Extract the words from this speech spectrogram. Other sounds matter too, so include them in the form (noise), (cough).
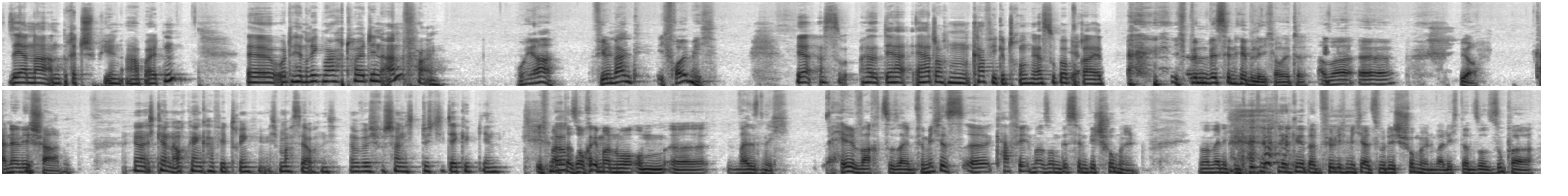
sehr nah an Brettspielen arbeiten. Äh, und Henrik macht heute den Anfang. Oh ja, vielen Dank. Ich freue mich. Ja, also, der, er hat auch einen Kaffee getrunken, er ist super bereit. Ja. (laughs) Ich bin ein bisschen hibbelig heute, aber (laughs) äh, ja, kann ja nicht schaden. Ja, ich kann auch keinen Kaffee trinken. Ich mache es ja auch nicht. Dann würde ich wahrscheinlich durch die Decke gehen. Ich mache das auch immer nur, um, äh, weiß nicht, hellwach zu sein. Für mich ist äh, Kaffee immer so ein bisschen wie Schummeln. Immer wenn ich einen Kaffee (laughs) trinke, dann fühle ich mich, als würde ich schummeln, weil ich dann so super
